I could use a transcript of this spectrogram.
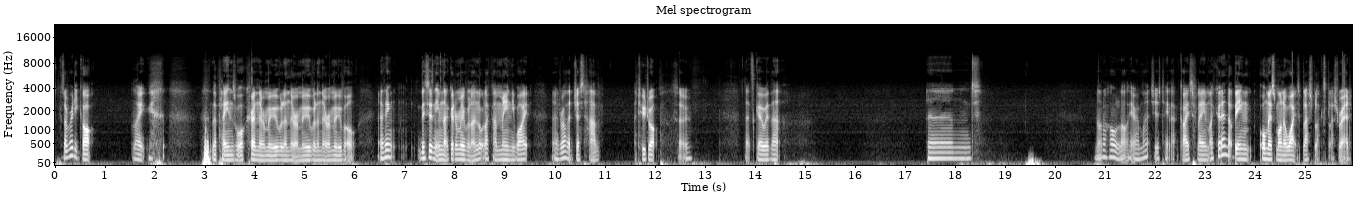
Because I've already got, like, the Planeswalker and the removal and the removal and the removal. I think this isn't even that good removal. I look like I'm mainly white. And I'd rather just have a 2 drop. So, let's go with that and not a whole lot here. I might just take that Geistflame. I could end up being almost mono white, splash black, splash red.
